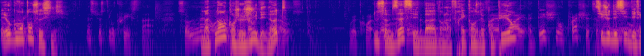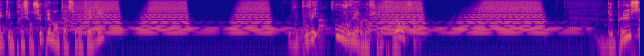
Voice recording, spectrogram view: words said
et augmentons ceci. Maintenant, quand je joue des notes, nous sommes assez bas dans la fréquence de coupure. Si je décide d'effectuer une pression supplémentaire sur le clavier, vous pouvez ouvrir le filtre. De plus,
